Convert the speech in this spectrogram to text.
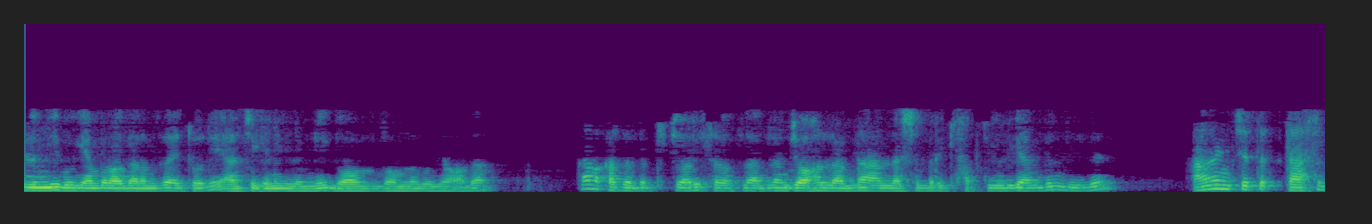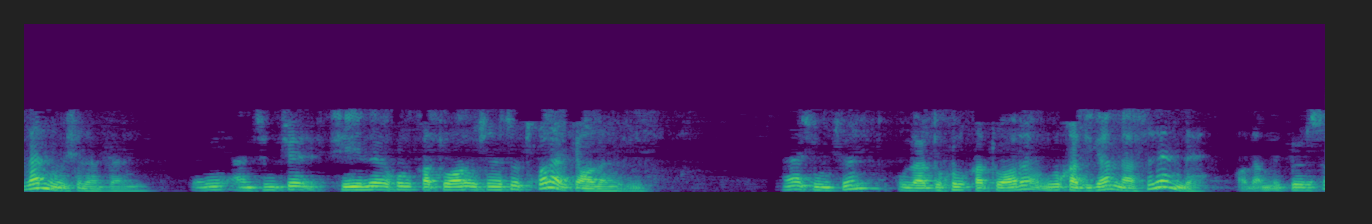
ilmli bo'lgan birodarimiz aytuvdi anchagina ilmli domla bo'lgan odam qanaqadir bir tijoriy sabablar bilan johillar bilan aralashib bir ikki hafta yurgandim deydi. Ancha ta'sirlandim o'shalardan. Ya'ni ancha muncha fe'li xulq atvori o'sha narsa o'tib qolar ekan odamni shuning uchun ularni xulq atvori yuqadigan narsa endi. Odamni ko'rsa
